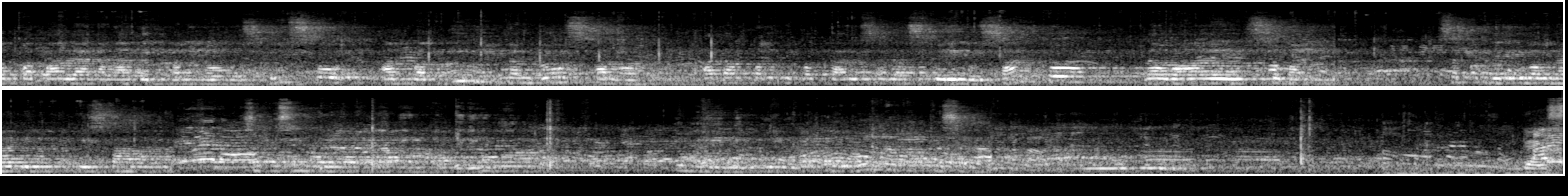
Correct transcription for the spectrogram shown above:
Pagpapala ng ating Panginoong Kristo, ang pag-ibig ng Diyos Ama, at ang pagkipagkaisa ng Espiritu Santo naway sumayin. Sa pagdiriwang natin ng kapistahan, sa kasimula ng ating pagdiriwang, tumahimik po ang tunay ng kasalanan. Guys,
